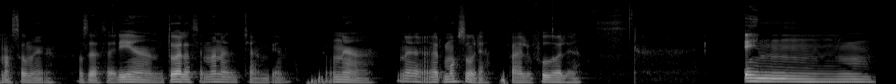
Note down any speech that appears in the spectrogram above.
más o menos. O sea, serían toda la semana de Champions. Una, una hermosura para el fútbol. En,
